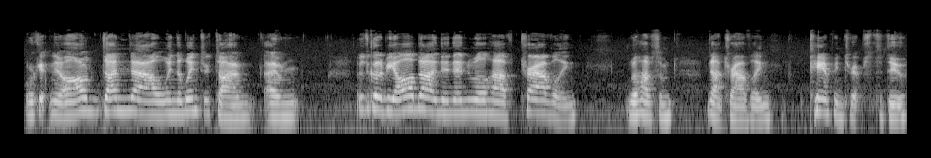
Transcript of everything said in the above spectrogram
we're getting it all done now in the winter time. Um, it's going to be all done and then we'll have traveling. We'll have some, not traveling, camping trips to do.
